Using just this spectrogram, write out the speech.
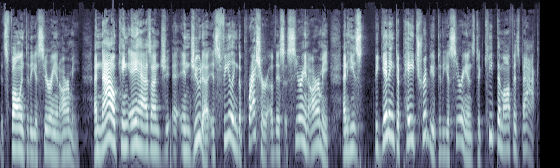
It's fallen to the Assyrian army. And now King Ahaz on, uh, in Judah is feeling the pressure of this Assyrian army, and he's beginning to pay tribute to the Assyrians to keep them off his back,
